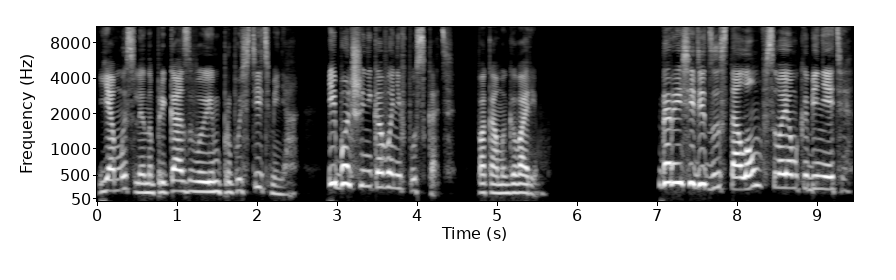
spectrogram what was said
Я мысленно приказываю им пропустить меня и больше никого не впускать, пока мы говорим. Дары сидит за столом в своем кабинете,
